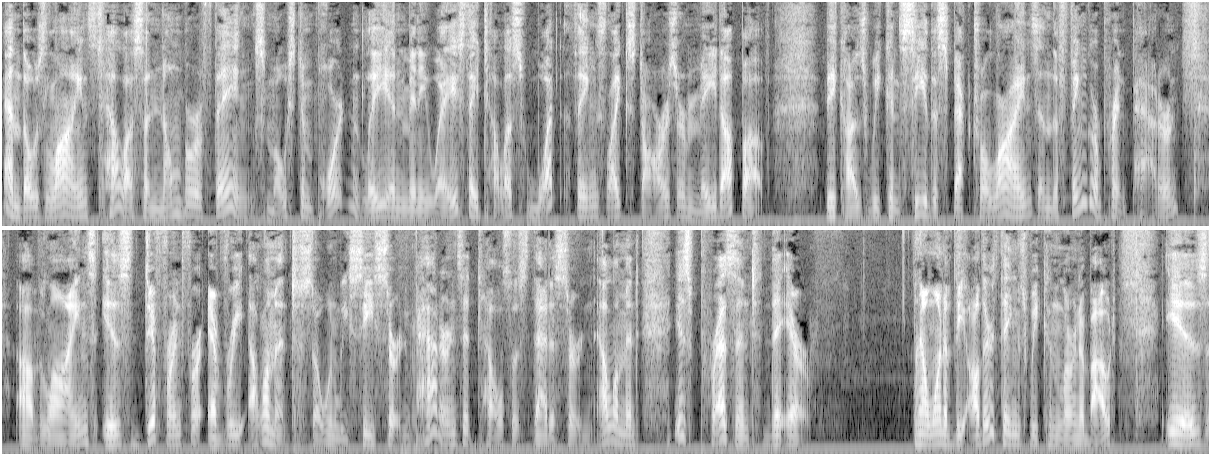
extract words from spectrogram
And those lines tell us a number of things. Most importantly, in many ways, they tell us what things like stars are made up of. Because we can see the spectral lines and the fingerprint pattern of lines is different for every element. So when we see certain patterns, it tells us that a certain element is present there. Now one of the other things we can learn about is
